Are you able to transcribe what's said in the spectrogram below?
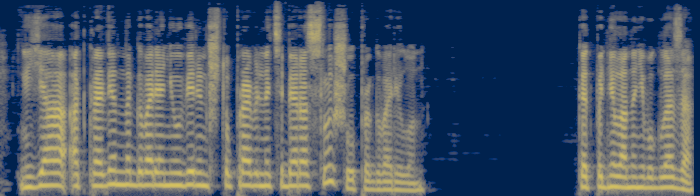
— Я, откровенно говоря, не уверен, что правильно тебя расслышал, — проговорил он. Кэт подняла на него глаза.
